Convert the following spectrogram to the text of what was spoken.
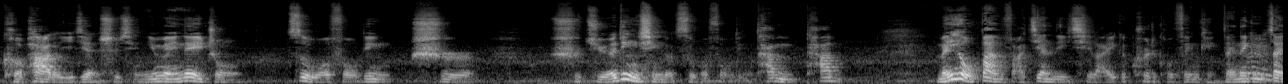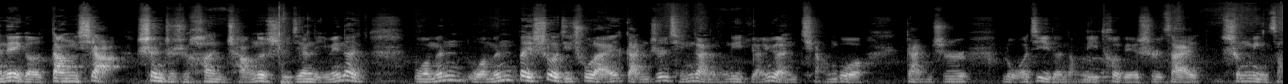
可怕的一件事情，因为那种自我否定是是决定性的自我否定，他他没有办法建立起来一个 critical thinking，在那个、在那个当下，甚至是很长的时间里，因为那我们我们被设计出来感知情感的能力远远强过感知逻辑的能力，特别是在生命早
